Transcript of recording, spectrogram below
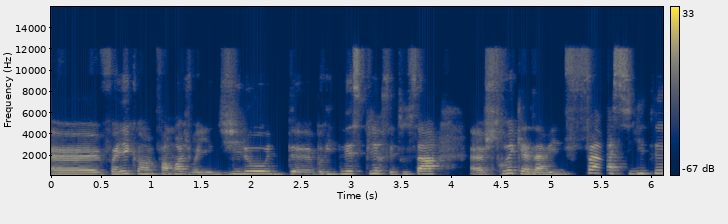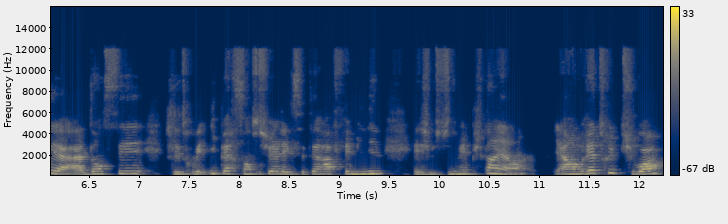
Euh, vous voyez, quand, enfin, moi, je voyais Gillo, Britney Spears et tout ça. Euh, je trouvais qu'elles avaient une facilité à, danser. Je les trouvais hyper sensuelles, etc., féminines. Et je me suis dit, mais putain, il y, a un vrai truc, tu vois.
